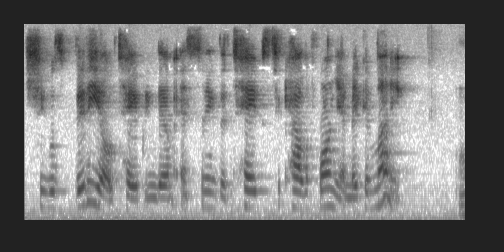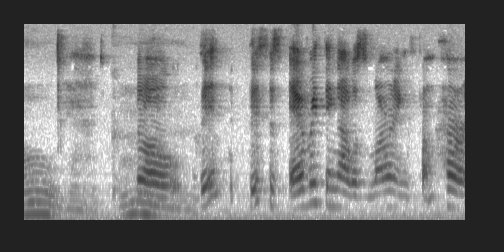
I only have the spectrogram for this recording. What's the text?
she was videotaping them and sending the tapes to California making money. Oh. So this, this is everything I was learning from her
